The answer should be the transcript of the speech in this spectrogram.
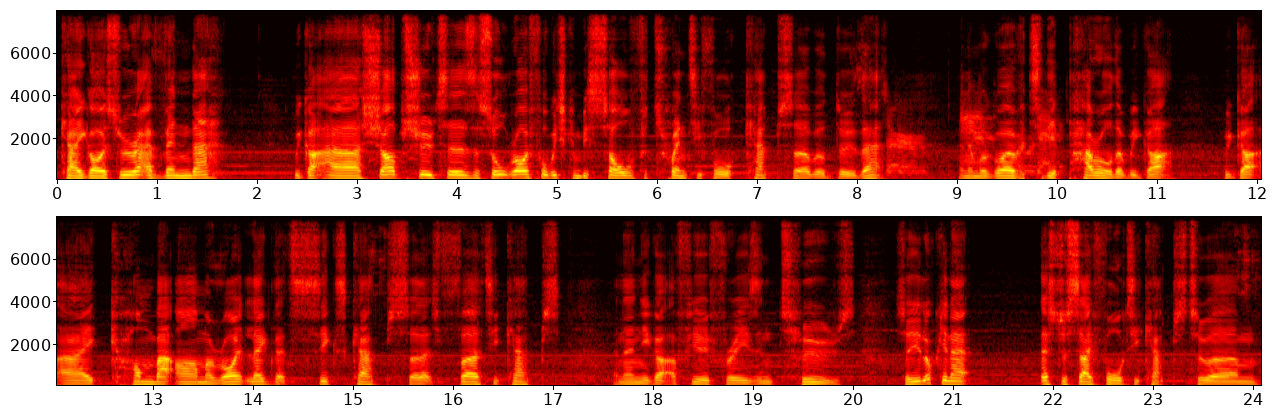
Okay guys so we're at a vendor we got our sharpshooter's assault rifle which can be sold for 24 caps so we'll do that and then we'll go over to the apparel that we got we got a combat armor right leg, that's 6 caps, so that's 30 caps. And then you got a few threes and twos. So you're looking at, let's just say 40 caps to um,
